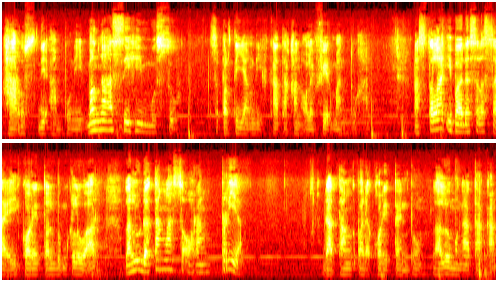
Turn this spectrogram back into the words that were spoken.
harus diampuni, mengasihi musuh seperti yang dikatakan oleh firman Tuhan. Nah setelah ibadah selesai, Koriton belum keluar, lalu datanglah seorang pria. Datang kepada Koriton Bum, lalu mengatakan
